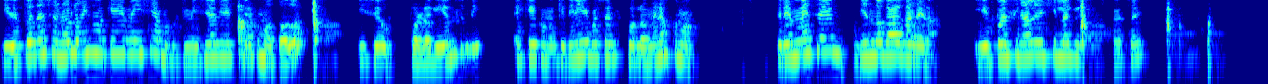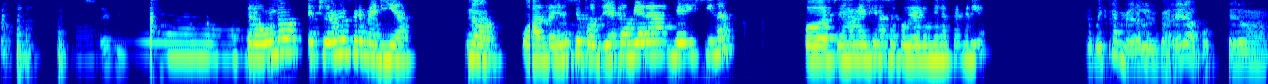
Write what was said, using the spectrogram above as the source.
Y después de eso no es lo mismo que medicina, porque medicina tiene que estudiar como todo. Y se- por lo que yo entendí, es que como que tiene que pasar por lo menos como tres meses viendo cada carrera. Y después al final elegir la que ¿cachai? Mm, Pero uno estudiando enfermería, no, o al revés, ¿se podría cambiar a medicina? ¿O estudiando medicina se podría cambiar a enfermería? Te puedes cambiar a la carrera, pues, pero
